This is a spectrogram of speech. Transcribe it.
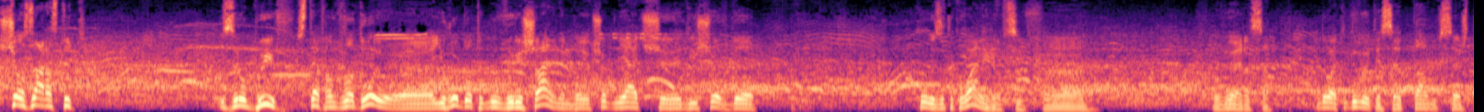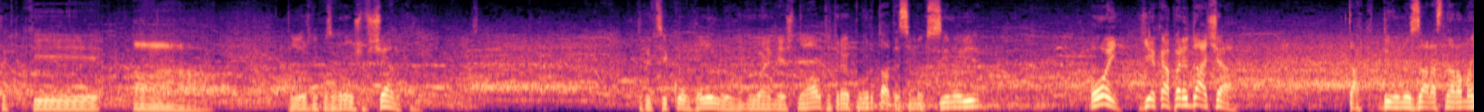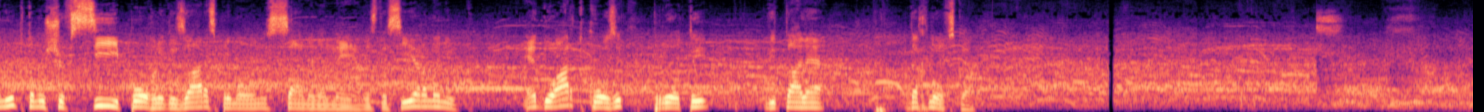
Що зараз тут зробив Стефан Владою. Е, Його дотик був вирішальним, бо якщо б м'яч е, дійшов до кого із атакувальних гравців е, Вереса. Давайте дивитися, там все ж таки. А. Положення поза грою Шевченка. Триціков головою вибиває м'яч на аут. Треба повертатися Максимові. Ой, яка передача! Так, дивимося зараз на Романюк, тому що всі погляди зараз спрямовані саме на неї. Анастасія Романюк. Едуард Козик проти Віталія Дахновська.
